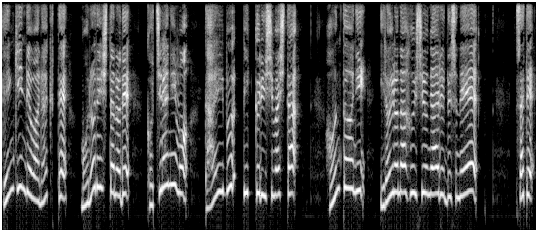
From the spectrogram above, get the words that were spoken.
現金ではなくて物でしたので、こちらにもだいぶびっくりしました。本当にいろいろな風習があるんですね。さて、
